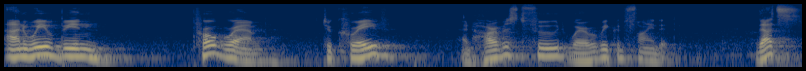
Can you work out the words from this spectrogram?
And we've been programmed to crave and harvest food wherever we could find it. That's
